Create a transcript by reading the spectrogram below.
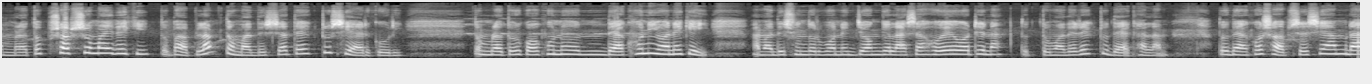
আমরা তো সব সময় দেখি। তো ভাবলাম তোমাদের সাথে একটু শেয়ার করি। তোমরা তো কখনো দেখোনি অনেকেই। আমাদের সুন্দরবনের জঙ্গল আসা হয়ে ওঠে না। তো তোমাদের একটু দেখালাম। তো দেখো সবশেষে আমরা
